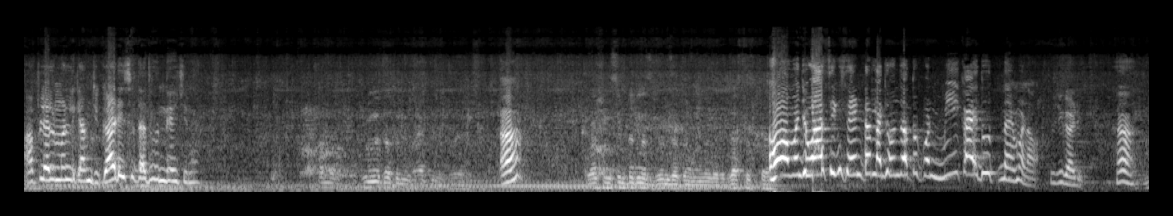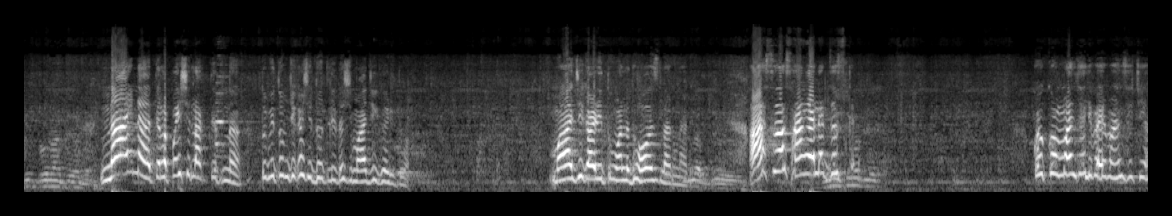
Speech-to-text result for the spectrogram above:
आपल्याला म्हणलं की आमची गाडी सुद्धा धुवून द्यायची ना घेऊन जातो मी बाहेर तिथे. आ? वॉशिंग सेंटरलाच घेऊन जातो म्हणलं जरा. जास्तच खराब. हो म्हणजे वॉशिंग सेंटरला घेऊन जातो पण मी काय धुत नाही म्हणा तुझी गाडी हा मीच दोन आणते ना बाहेर. नाही ना त्याला पैसे लागतात ना तुम्ही तुमची कशी धुतली तशी माझी गाडी धुवा माझी गाडी तुम्हाला धुवाच लागणार आहे. असं सांगायला जस काय कमाल झाली बाई माणसाची हा.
